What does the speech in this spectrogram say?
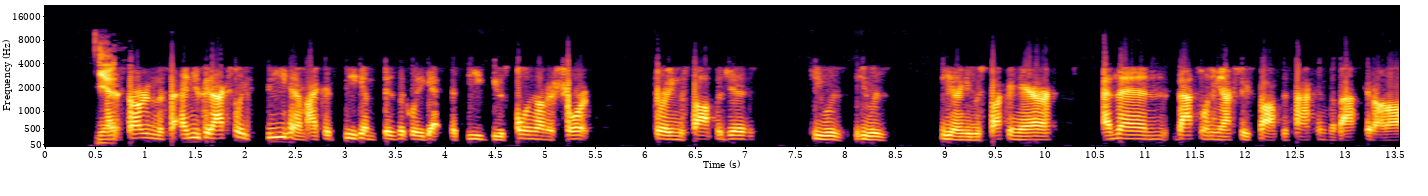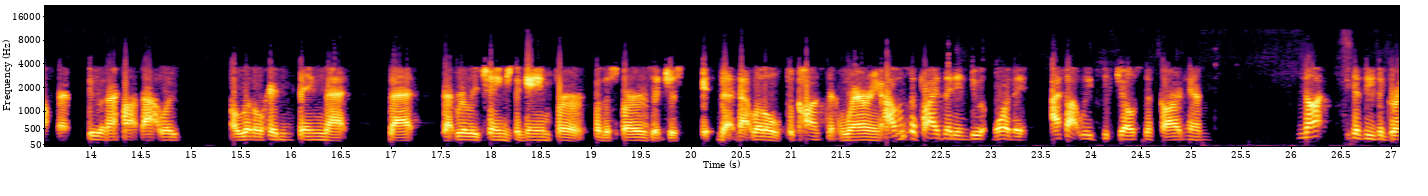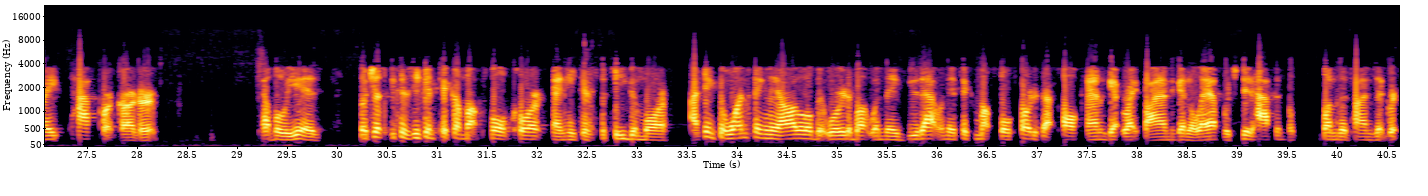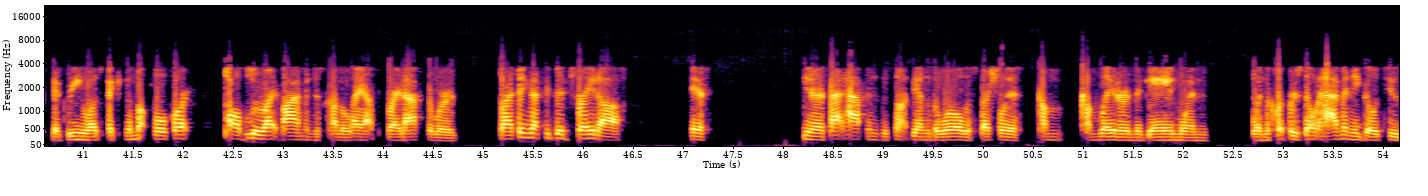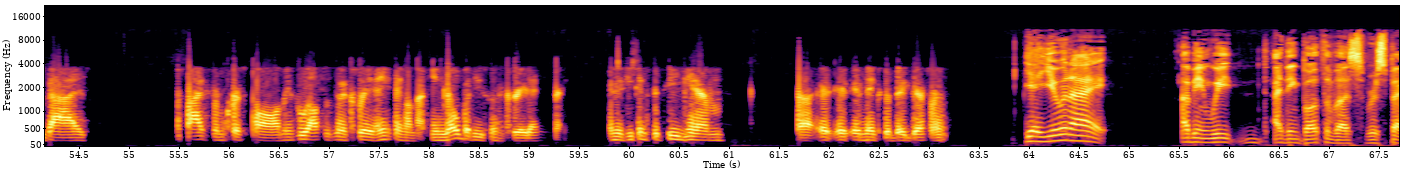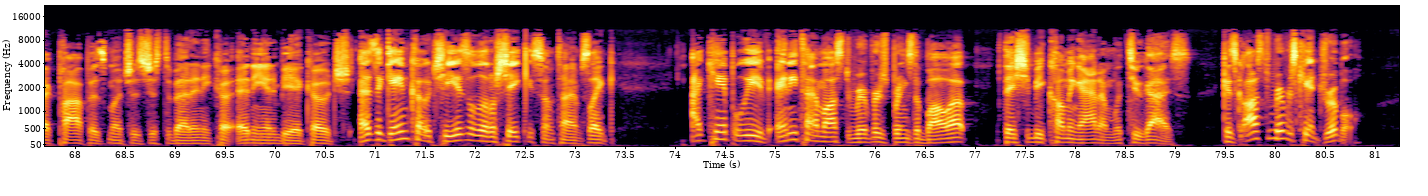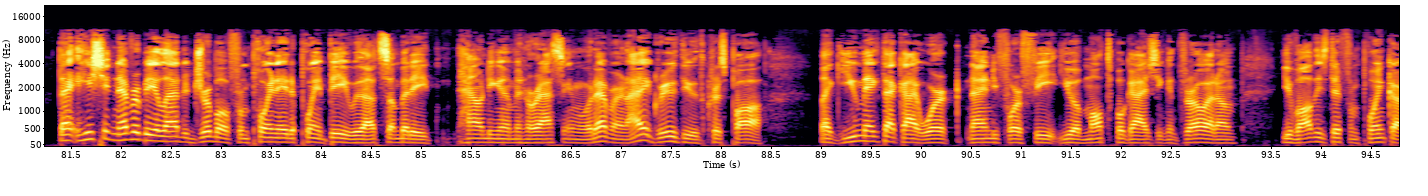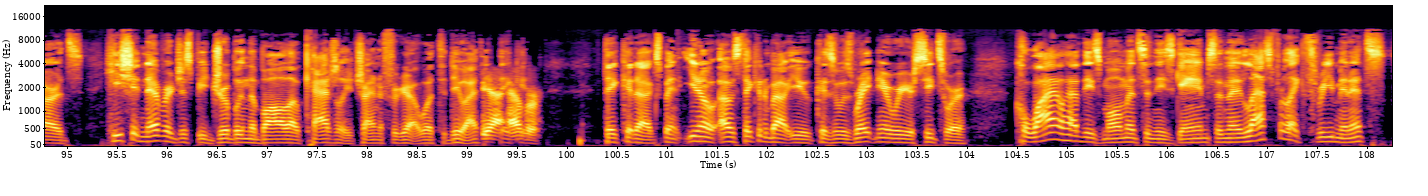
And yeah. it started in the and you could actually see him. I could see him physically get fatigued. He was pulling on his shorts during the stoppages. He was he was you know he was sucking air, and then that's when he actually stopped attacking the basket on offense too. And I thought that was a little hidden thing that that that really changed the game for for the Spurs. It just it, that that little the constant wearing. I was surprised they didn't do it more. They I thought we'd see Joseph guard him, not because he's a great half court guarder, although he is, but just because he can pick him up full court and he can fatigue him more. I think the one thing they are a little bit worried about when they do that, when they pick him up full court, is that Paul can get right by him and get a layup, which did happen one of the times that, that Green was picking him up full court. Paul blew right by him and just got a layup right afterwards. So I think that's a good trade-off. If you know if that happens, it's not the end of the world, especially if come come later in the game when when the Clippers don't have any go-to guys aside from Chris Paul. I mean, who else is going to create anything on that team? Nobody's going to create anything. And if you can fatigue him, uh, it, it, makes a big difference. Yeah, you and I. I mean, we. I think both of us respect Pop as much as just about any co- any NBA coach. As a game coach, he is a little shaky sometimes. Like, I can't believe anytime Austin Rivers brings the ball up, they should be coming at him with two guys because Austin Rivers can't dribble. That he should never be allowed to dribble from point A to point B without somebody hounding him and harassing him or whatever. And I agree with you with Chris Paul. Like you make that guy work 94 feet. You have multiple guys you can throw at him. You have all these different point guards. He should never just be dribbling the ball out casually, trying to figure out what to do. I think Yeah, they ever. could they could uh, expand. You know, I was thinking about you because it was right near where your seats were. Kawhi will have these moments in these games, and they last for like three minutes,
